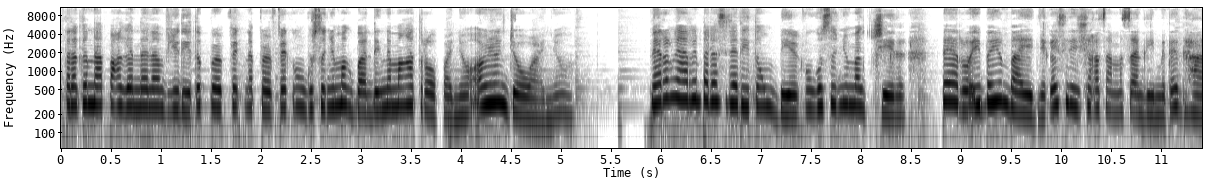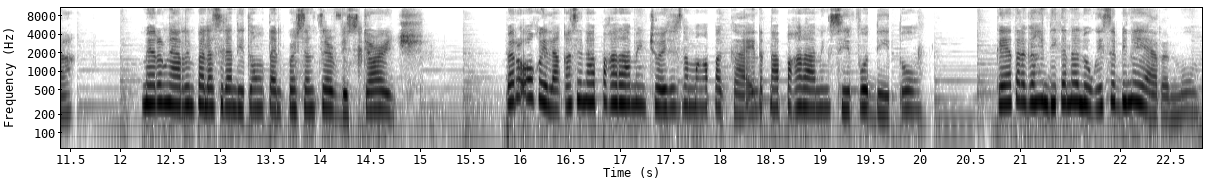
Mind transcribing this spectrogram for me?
Talagang napakaganda ng view dito, perfect na perfect kung gusto nyo magbanding ng mga tropa nyo or ng jowa nyo. Meron nga rin pala sila ditong beer kung gusto nyo mag-chill, pero iba yung bayad niya kasi hindi siya kasama sa unlimited ha. Meron nga rin pala silang ditong 10% service charge. Pero okay lang kasi napakaraming choices ng mga pagkain at napakaraming seafood dito. Kaya talagang hindi ka nalugi sa binayaran mo.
